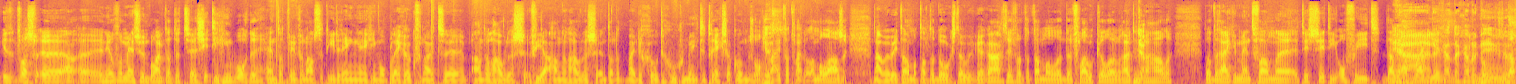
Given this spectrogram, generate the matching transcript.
het was eh, eh, in heel veel mensen hun belang dat het eh, City ging worden. En dat Wim van Aalst het iedereen ging opleggen. Ook vanuit eh, aandeelhouders, via aandeelhouders. En dat het bij de grote goede gemeente terecht zou komen zoals wij, dat wij dat allemaal lazen. Nou, we weten allemaal dat het doorgestoken geraakt is. Wat het allemaal de flauwe kullen eruit kunnen halen. Dat dreigement van eh, het is City of failliet. Daar Ja, wij niet dat in. gaat- dat gaat ook nergens dat,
